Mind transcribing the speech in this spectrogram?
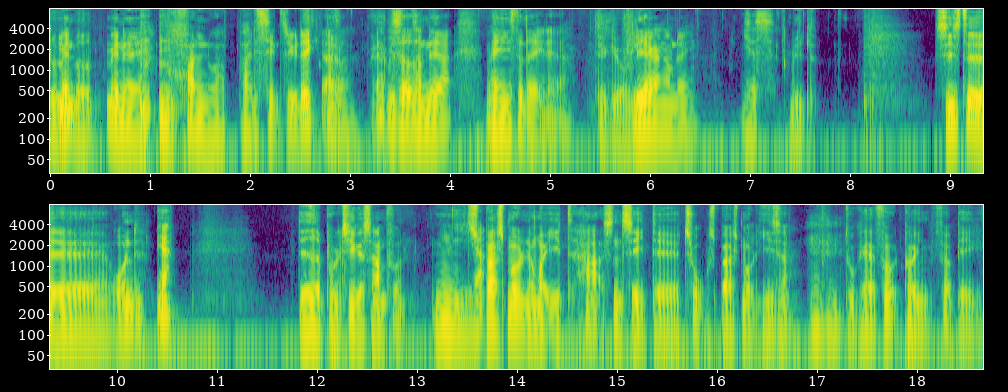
lyd Men, med. men øh, hold nu op, var det sindssygt, ikke? Altså, ja. At vi sad sådan der hver eneste dag der. Det gjorde Flere gange om dagen. Yes. vildt. Sidste øh, runde. Ja. Det hedder politik og samfund. Mm, Ja. Ja. Spørgsmål nummer et har sådan set øh, to spørgsmål i sig. Mm-hmm. Du kan få et point for begge.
